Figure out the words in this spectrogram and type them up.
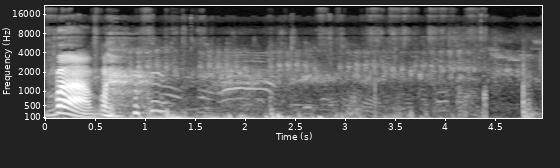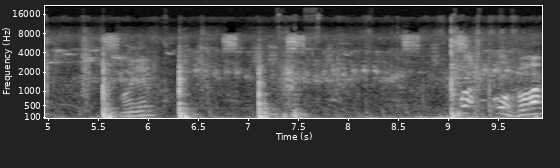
Бам! Ого!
